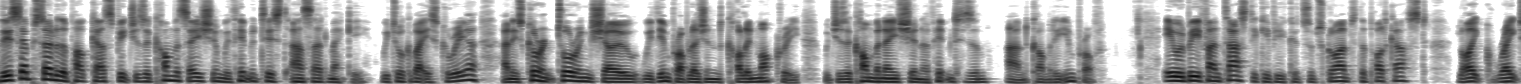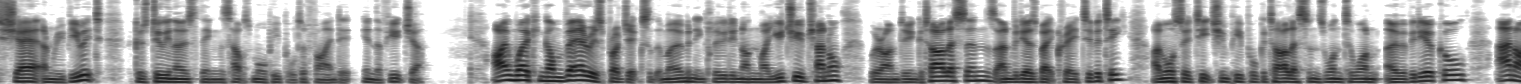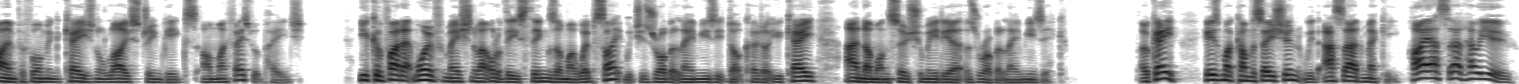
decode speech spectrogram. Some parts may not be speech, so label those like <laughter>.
This episode of the podcast features a conversation with hypnotist Asad Mecci. We talk about his career and his current touring show with improv legend Colin Mochrie, which is a combination of hypnotism and comedy improv. It would be fantastic if you could subscribe to the podcast, like, rate, share, and review it, because doing those things helps more people to find it in the future. I'm working on various projects at the moment, including on my YouTube channel, where I'm doing guitar lessons and videos about creativity. I'm also teaching people guitar lessons one to one over video call, and I'm performing occasional live stream gigs on my Facebook page. You can find out more information about all of these things on my website, which is robertlanemusic.co.uk, and I'm on social media as Robert Lane Music. Okay, here's my conversation with Asad Mecci. Hi, Asad, how are you?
